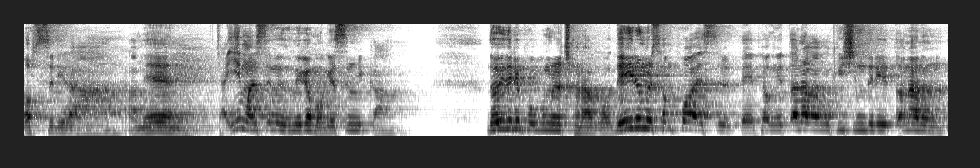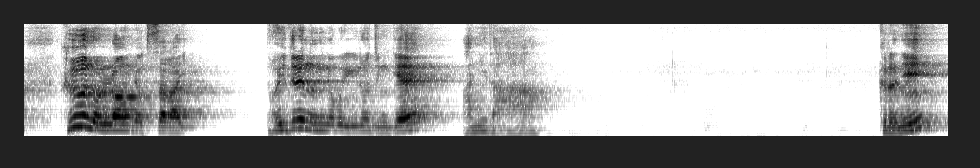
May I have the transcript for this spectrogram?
없으리라. 아멘. 자, 이 말씀의 의미가 뭐겠습니까? 너희들이 복음을 전하고 내 이름을 선포했을 때 병이 떠나가고 귀신들이 떠나는 그 놀라운 역사가 너희들의 능력으로 이루어진 게 아니다. 그러니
